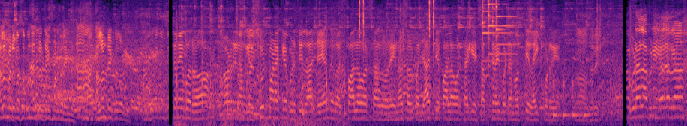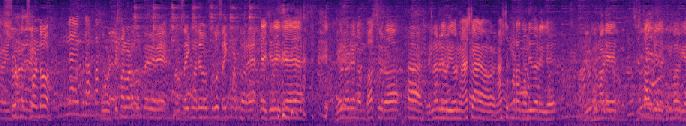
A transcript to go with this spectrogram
ಆಲಂಬಡಿ ಬಸಪ್ಪ ನಿಮ್ಗೆ ಟೇಕ್ ಮಾಡ್ಕೊಳ್ಳಿ ಹಿಂಗೆ. ಅಲ್ಲೊಂದು ಟೇಕ್ ತಗೊಳ್ಳಿ. ಸಬ್ಸ್ಕ್ರೈಬರು ನೋಡ್ರಿ ನಮ್ಗೆ ಶೂಟ್ ಮಾಡೋಕ್ಕೆ ಬಿಡ್ತಿಲ್ಲ. ಜಯಂತ್ ಫಾಲೋವರ್ಸ್ ಆಗೋರೆ. ಇನ್ನೊಂದು ಸ್ವಲ್ಪ ಜಾಸ್ತಿ ಫಾಲೋವರ್ಸ್ ಆಗಿ ಸಬ್ಸ್ಕ್ರೈಬ್ ಬಟನ್ ಒತ್ತಿ ಲೈಕ್ ಕೊಡ್ರಿ. ಸರಿ. ಬಿಡಲ್ಲ ಬಿಡಿ ಶೂಟ್ ಮುಗಿಸ್ಕೊಂಡು. ಟಿಫನ್ ಮಾಡಕ್ ಹೋಗ್ತಾ ಇದೀವಿ ನಮ್ಮ ಸೈಕ್ ಮದುವೆ ಫುಲ್ ಸೈಕ್ ಮಾಡ್ತವ್ರೆ. ಇದೆ. ಇವ್ರು ನೋಡ್ರಿ ನಮ್ಮ ಬಾಸ್ ಇವರು. ಇವ್ರು ನೋಡ್ರಿ ಇವ್ರು ಇವ್ರು ನಾಷ್ಟ ನಾಷ್ಟಕ್ಕೆ ಮಾಡಕ್ ಬಂದಿದ್ದಾರೆ ಇಲ್ಲಿ. ಇವ್ರು ನೋಡಿ ಸುಸ್ತಾಗ್ಬಿಟ್ಟಿದೆ ತುಂಬಾ ಅವ್ರಿಗೆ.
